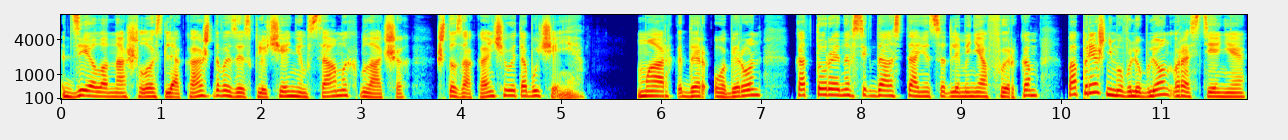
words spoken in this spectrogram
Дело нашлось для каждого, за исключением самых младших, что заканчивает обучение. Марк дер Оберон, который навсегда останется для меня фырком, по-прежнему влюблен в растения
